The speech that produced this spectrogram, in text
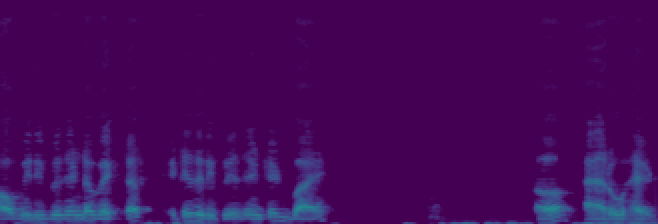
how we represent a vector? It is represented by a arrowhead.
